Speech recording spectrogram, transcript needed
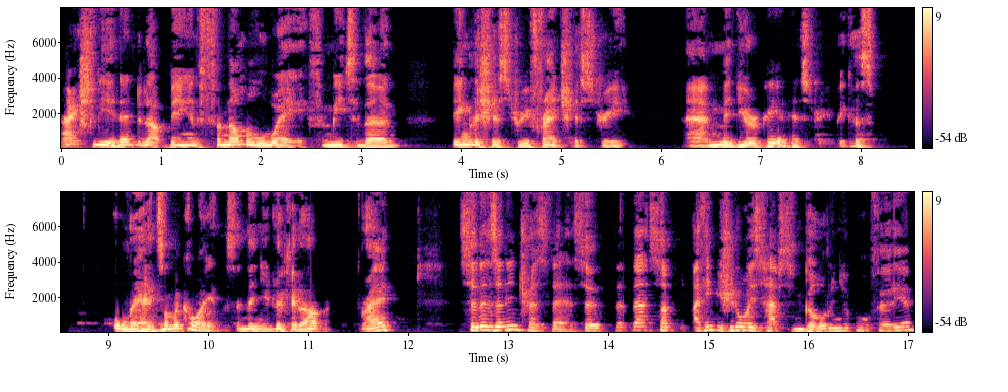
actually, it ended up being in a phenomenal way for me to learn English history, French history, and mid-European history because all the heads on the coins, and then you look it up, right? So there's an interest there. So that, that's something, I think you should always have some gold in your portfolio.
